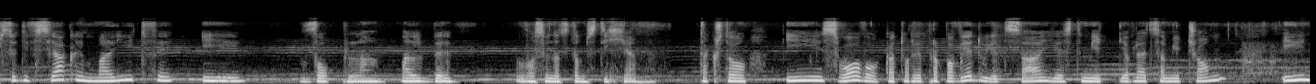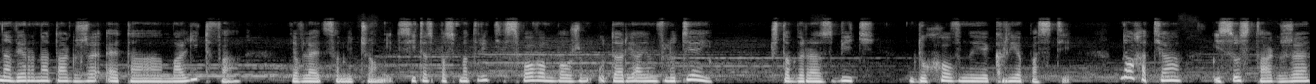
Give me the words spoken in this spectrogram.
среди всякой молитвы и вопла, мольбы в 18 стихе. Так что и слово, которое проповедуется, есть, является мечом, и, наверное, также эта молитва является мечом. И сейчас посмотрите, Словом Божьим ударяем в людей, чтобы разбить духовные крепости. Но хотя Иисус также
